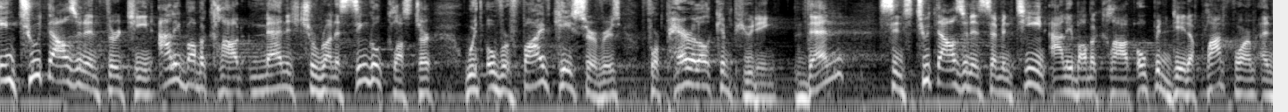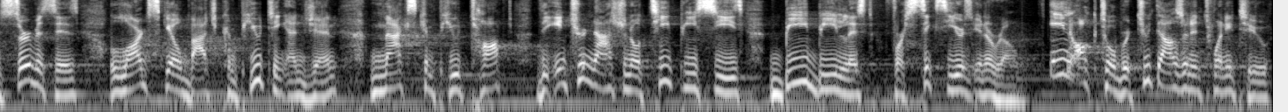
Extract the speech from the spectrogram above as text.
In 2013, Alibaba Cloud managed to run a single cluster with over 5K servers for parallel computing. Then, since 2017, Alibaba Cloud Open Data Platform and Services large-scale batch computing engine, MaxCompute topped the international TPCx-BB list for six years in a row. In October 2022,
